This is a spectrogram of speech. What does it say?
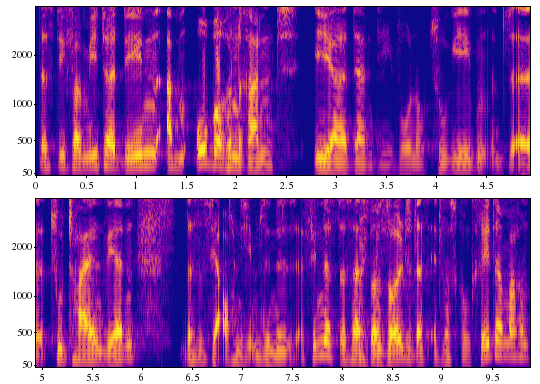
dass die Vermieter denen am oberen Rand eher dann die Wohnung zugeben, äh, zuteilen werden. Das ist ja auch nicht im Sinne des Erfinders. Das heißt, Richtig. man sollte das etwas konkreter machen.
